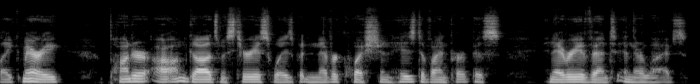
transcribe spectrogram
like Mary, ponder on God's mysterious ways but never question His divine purpose in every event in their lives.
